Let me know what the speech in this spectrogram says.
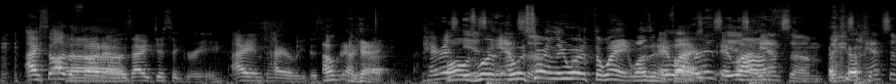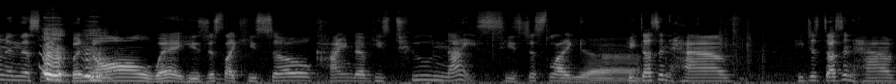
I saw the Uh, photos. I disagree. I entirely disagree. with Okay. That. Perez Well, it was, is worth, handsome. it was certainly worth the wait, wasn't it? It folks? was. Perez It is was. handsome, but he's handsome in this like banal way. He's just like he's so kind of he's too nice. He's just like Yeah. he doesn't have he just doesn't have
